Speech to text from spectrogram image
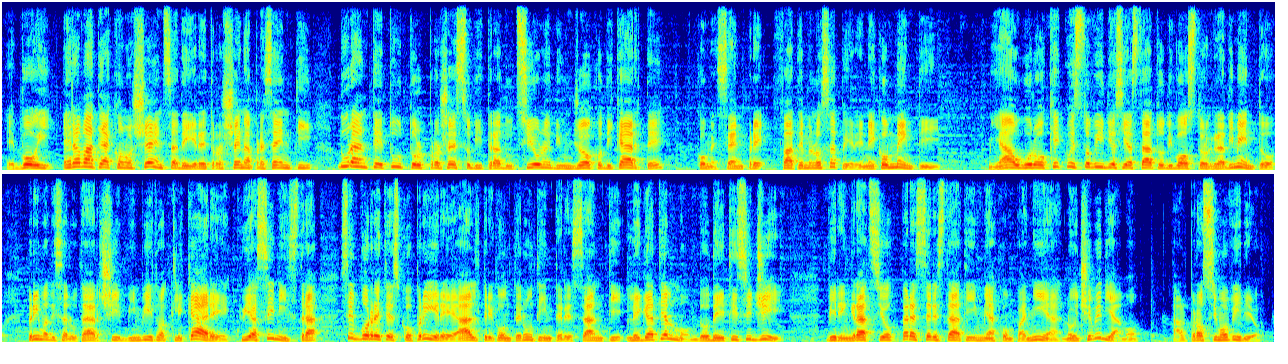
E voi eravate a conoscenza dei retroscena presenti durante tutto il processo di traduzione di un gioco di carte? Come sempre fatemelo sapere nei commenti. Mi auguro che questo video sia stato di vostro gradimento. Prima di salutarci vi invito a cliccare qui a sinistra se vorrete scoprire altri contenuti interessanti legati al mondo dei TCG. Vi ringrazio per essere stati in mia compagnia, noi ci vediamo al prossimo video.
